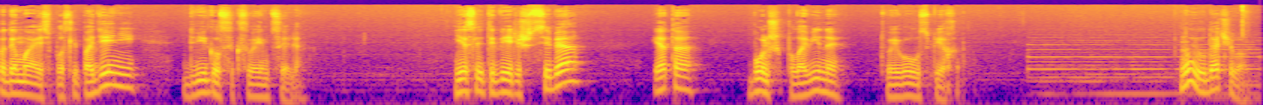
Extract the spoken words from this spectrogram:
поднимаясь после падений, двигался к своим целям. Если ты веришь в себя, это больше половины твоего успеха. Ну и удачи вам.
